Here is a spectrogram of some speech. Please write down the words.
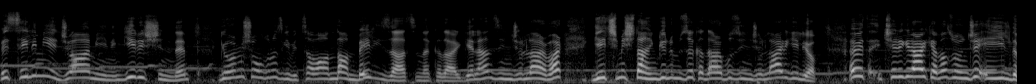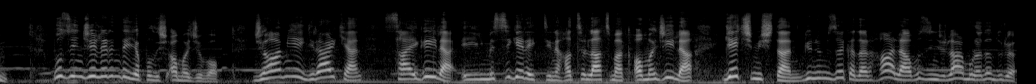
Ve Selimiye Camii'nin girişinde görmüş olduğunuz gibi tavandan bel hizasına kadar gelen zincirler var. Geçmişten günümüze kadar bu zincirler geliyor. Evet içeri girerken az önce eğildim. Bu zincirlerin de yapılış amacı bu. Camiye girerken saygıyla eğilmesi gerektiğini hatırlatmak amacıyla geçmişten günümüze kadar hala bu zincirler burada duruyor.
